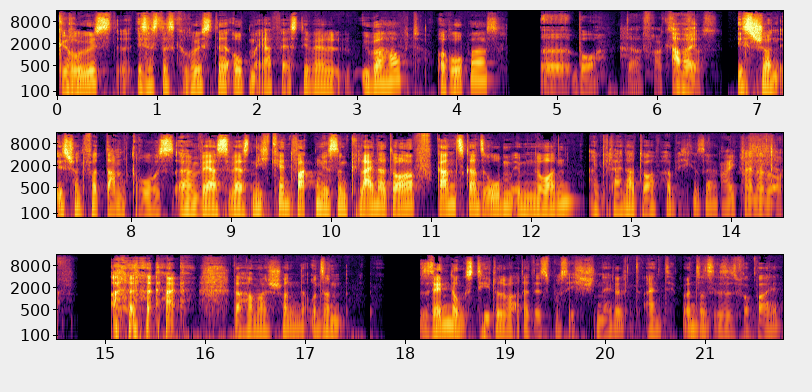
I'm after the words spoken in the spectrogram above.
größte, ist es das größte Open-Air-Festival überhaupt Europas? Äh, boah, da fragst du Aber was. Ist schon, ist schon verdammt groß. Ähm, wer es nicht kennt, Wacken ist ein kleiner Dorf, ganz, ganz oben im Norden. Ein kleiner Dorf, habe ich gesagt? Ein kleiner Dorf. da haben wir schon unseren Sendungstitel. Warte, das muss ich schnell eintippen, sonst ist es vorbei.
